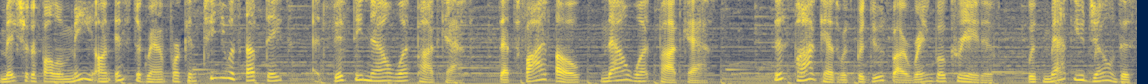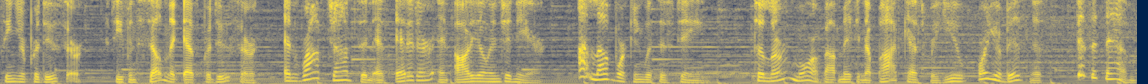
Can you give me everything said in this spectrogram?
Make sure to follow me on Instagram for continuous updates at 50 Now What Podcast. That's 50 Now What Podcast. This podcast was produced by Rainbow Creative with Matthew Jones as senior producer, Stephen Selnick as producer, and Rob Johnson as editor and audio engineer. I love working with this team. To learn more about making a podcast for you or your business, visit them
